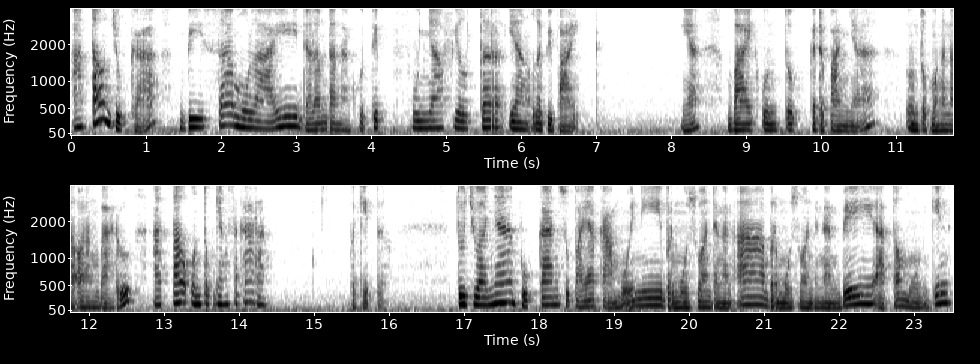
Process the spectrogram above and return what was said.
atau juga bisa mulai dalam tanda kutip punya filter yang lebih baik ya. Baik untuk ke depannya untuk mengenal orang baru atau untuk yang sekarang. Begitu Tujuannya bukan supaya kamu ini bermusuhan dengan A, bermusuhan dengan B, atau mungkin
